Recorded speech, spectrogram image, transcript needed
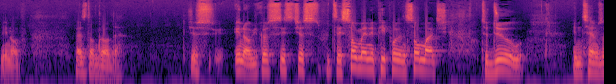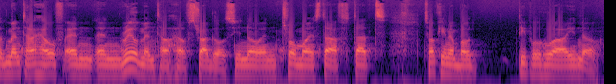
you know let's don't go there just you know because it's just there's so many people and so much to do in terms of mental health and, and real mental health struggles, you know, and trauma and stuff. That talking about people who are, you know,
